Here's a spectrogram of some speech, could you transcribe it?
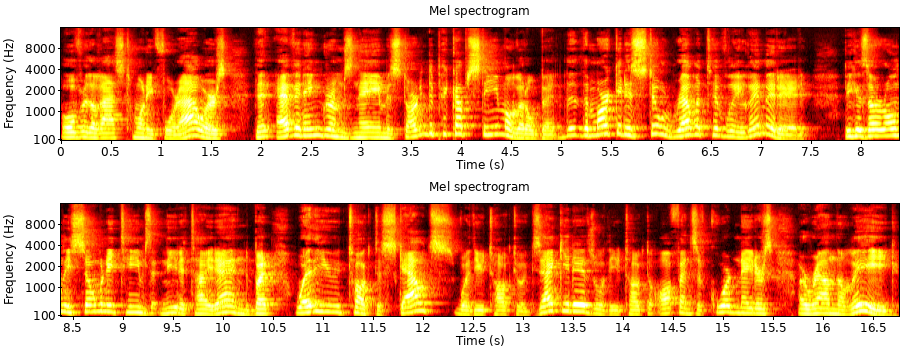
over the last 24 hours, that Evan Engram's name is starting to pick up steam a little bit. The, the market is still relatively limited because there are only so many teams that need a tight end. But whether you talk to scouts, whether you talk to executives, whether you talk to offensive coordinators around the league,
